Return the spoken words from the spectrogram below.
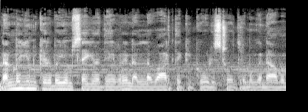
நன்மையும் கிருபையும் செய்கிற தேவனே நல்ல வார்த்தைக்கு கோடி ஸ்தோத்திரம். உங்க நாம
